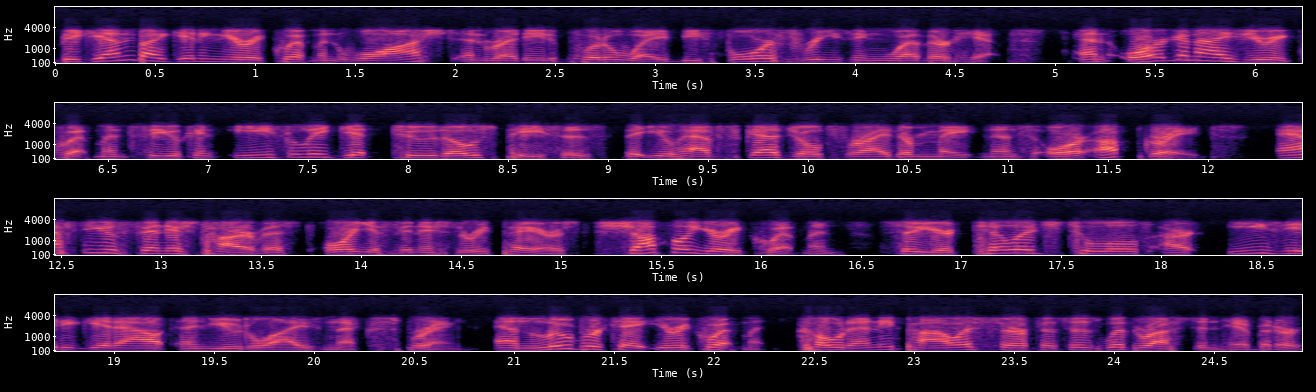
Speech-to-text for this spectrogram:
Begin by getting your equipment washed and ready to put away before freezing weather hits. And organize your equipment so you can easily get to those pieces that you have scheduled for either maintenance or upgrades. After you've finished harvest or you finish the repairs, shuffle your equipment so your tillage tools are easy to get out and utilize next spring. And lubricate your equipment. Coat any polished surfaces with rust inhibitor,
